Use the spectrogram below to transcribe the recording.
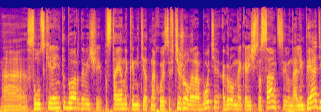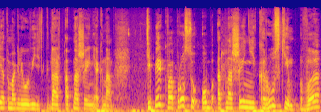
э, Слуцкий Леонид Эдуардович, и постоянный комитет находится в тяжелой работе, огромное количество санкций, на Олимпиаде это могли увидеть, отношение к нам. Теперь к вопросу об отношении к русским в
